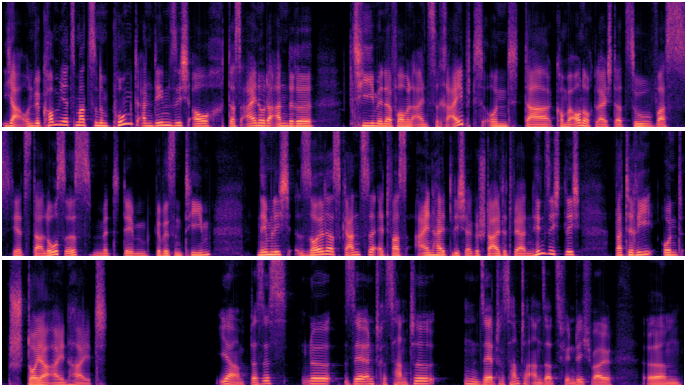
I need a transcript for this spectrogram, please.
Ja, und wir kommen jetzt mal zu einem Punkt, an dem sich auch das eine oder andere Team in der Formel 1 reibt. Und da kommen wir auch noch gleich dazu, was jetzt da los ist mit dem gewissen Team. Nämlich soll das Ganze etwas einheitlicher gestaltet werden hinsichtlich Batterie und Steuereinheit. Ja, das ist eine sehr interessante, ein sehr interessanter Ansatz, finde ich, weil ähm,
